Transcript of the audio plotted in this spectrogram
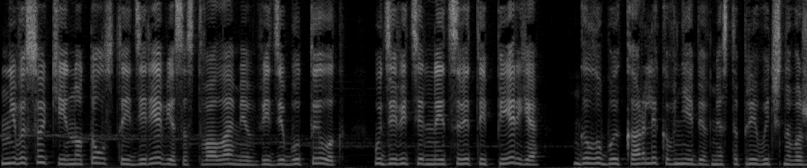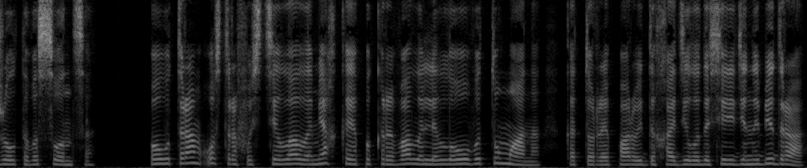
Невысокие, но толстые деревья со стволами в виде бутылок, удивительные цветы перья, голубой карлик в небе вместо привычного желтого солнца. По утрам остров устилало мягкое покрывало лилового тумана, которое порой доходило до середины бедра,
